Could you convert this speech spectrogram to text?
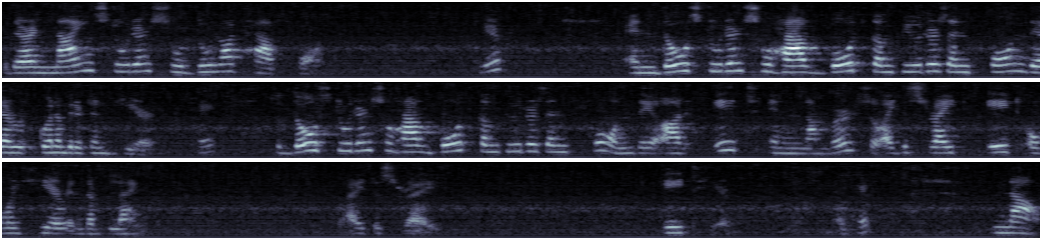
So there are 9 students who do not have phone. Clear? And those students who have both computers and phone, they are going to be written here. So those students who have both computers and phone, they are 8 in number. So I just write 8 over here in the blank. I just write 8 here. Okay. Now,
